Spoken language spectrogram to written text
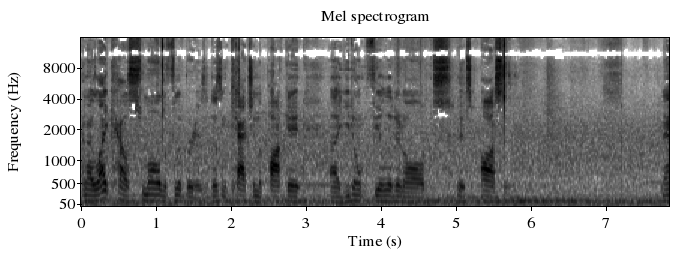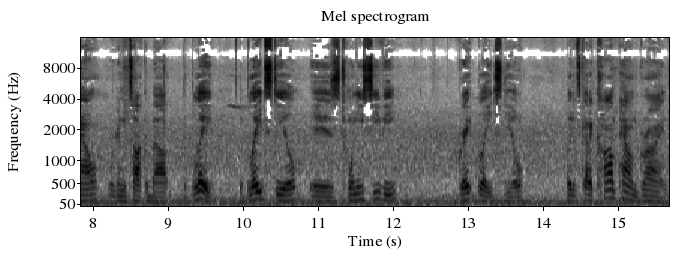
And I like how small the flipper is. It doesn't catch in the pocket. Uh, you don't feel it at all. It's, it's awesome. Now we're gonna talk about the blade. The blade steel is 20 CV, great blade steel, but it's got a compound grind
